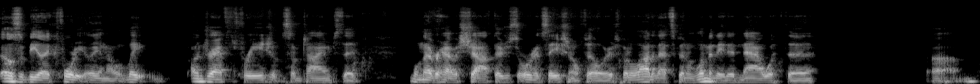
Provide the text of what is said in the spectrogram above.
those would be like 40, you know, late undrafted free agents sometimes that will never have a shot. They're just organizational fillers, but a lot of that's been eliminated now with the, um,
